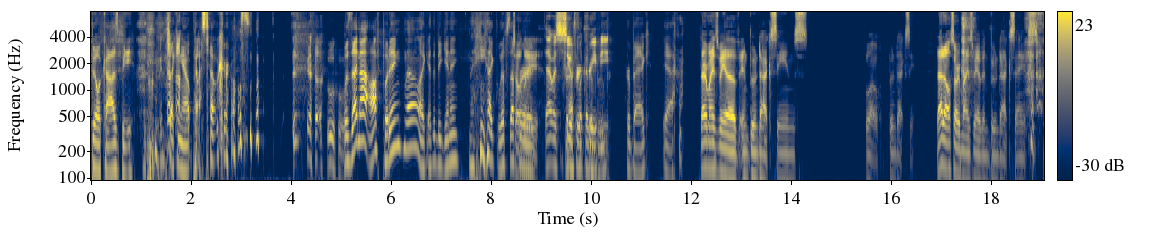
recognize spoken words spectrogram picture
Bill Cosby checking out passed out girls. Was that not off putting though? Like at the beginning, he like lifts up totally. her That was super look at her creepy. boob, her bag. Yeah, That reminds me of in Boondock Saints. Whoa, Boondock Saint. That also reminds me of in Boondock Saints.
